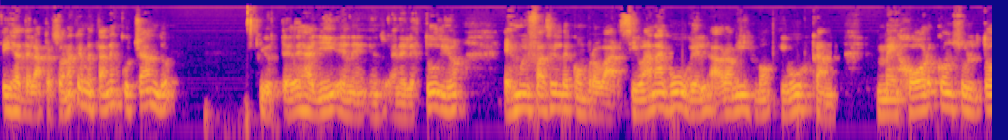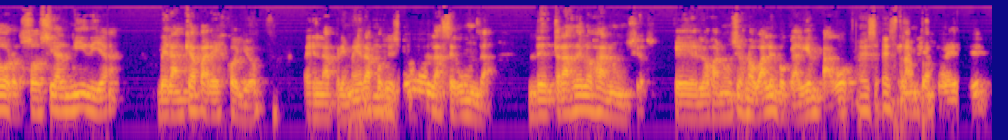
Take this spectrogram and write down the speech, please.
Fíjate, las personas que me están escuchando y ustedes allí en, en el estudio, es muy fácil de comprobar. Si van a Google ahora mismo y buscan mejor consultor social media, verán que aparezco yo en la primera posición o en la segunda detrás de los anuncios, que los anuncios no valen porque alguien pagó. Es, aparece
